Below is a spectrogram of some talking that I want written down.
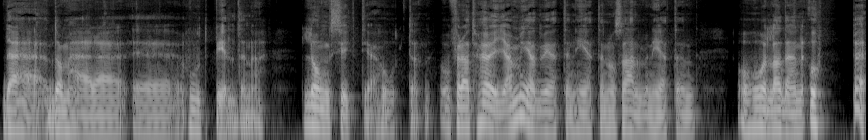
det här, de här eh, hotbilderna, långsiktiga hoten. Och för att höja medvetenheten hos allmänheten och hålla den uppe.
